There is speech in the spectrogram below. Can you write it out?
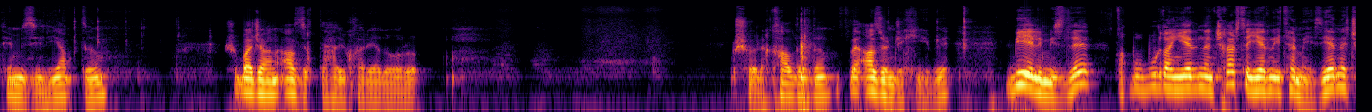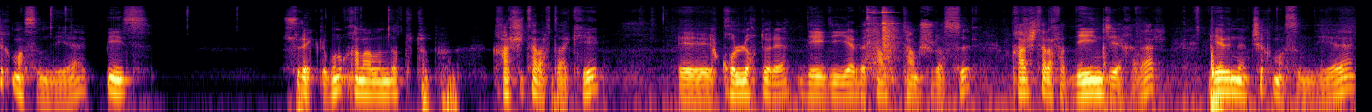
temizliğini yaptım. Şu bacağını azıcık daha yukarıya doğru şöyle kaldırdım ve az önceki gibi bir elimizle bak bu buradan yerinden çıkarsa yerini itemeyiz. Yerine çıkmasın diye biz sürekli bunu kanalında tutup karşı taraftaki e, kollektöre değdiği yerde tam tam şurası karşı tarafa değinceye kadar yerinden çıkmasın diye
